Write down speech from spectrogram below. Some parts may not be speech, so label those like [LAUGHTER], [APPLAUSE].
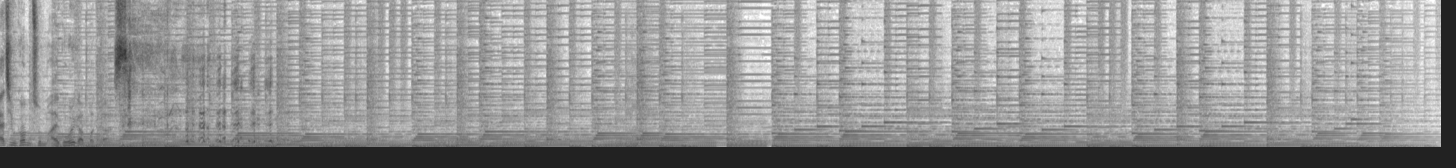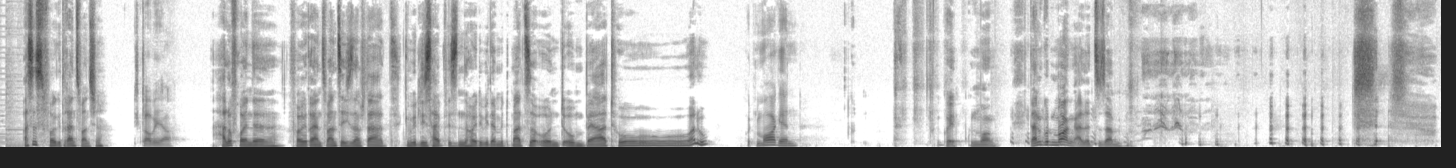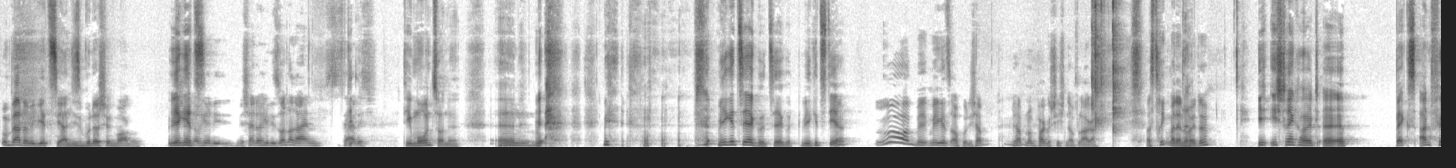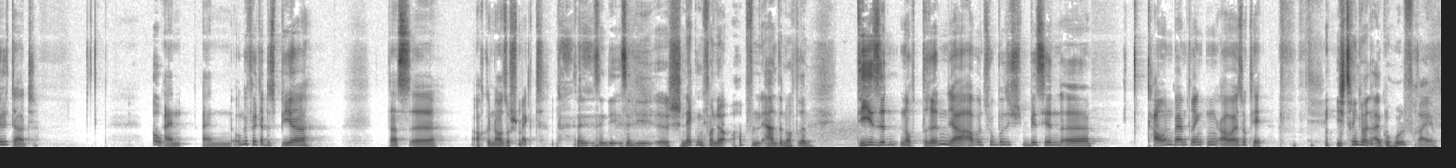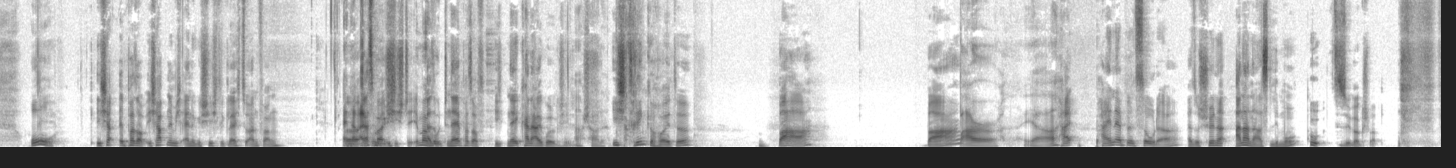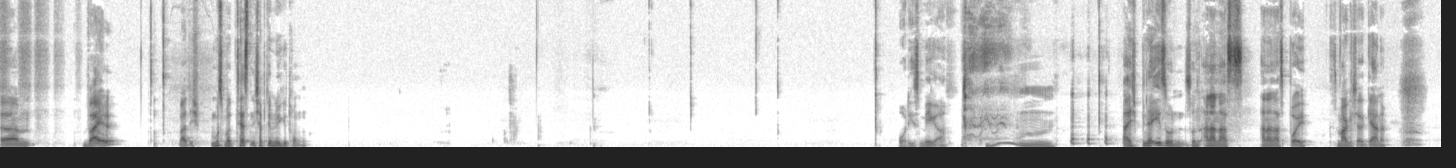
Herzlich willkommen zum Alkoholiker Podcast. Was ist Folge 23, ne? Ich glaube ja. Hallo Freunde, Folge 23 ist am Start. Gemütliches Halbwissen heute wieder mit Matze und Umberto. Hallo. Guten Morgen. Okay, guten Morgen. Dann guten Morgen alle zusammen. Umberto, wie geht's dir an diesem wunderschönen Morgen? Mir geht's. Die, mir scheint auch hier die Sonne rein. Das ist herrlich. Die Mondsonne. Äh, Mm. mir, mir, mir geht's sehr gut, sehr gut. Wie geht's dir? Ja, mir, mir geht's auch gut. Ich habe ich hab noch ein paar Geschichten auf Lager. Was trinken wir denn heute? Ich, ich trinke heute äh, äh, Becks Unfiltered. Oh. Ein, ein ungefiltertes Bier, das äh, auch genauso schmeckt. [LAUGHS] Sind, sind die, sind die äh, Schnecken von der Hopfenernte noch drin? Die sind noch drin, ja, ab und zu muss ich ein bisschen äh, kauen beim Trinken, aber ist okay. [LAUGHS] Ich trinke heute alkoholfrei. Oh, Ich hab, äh, pass auf, ich habe nämlich eine Geschichte gleich zu Anfang. eine Äh, Alkoholgeschichte, ich- immer also, gut. Nee, pass auf. Ich, nee, keine Alkoholgeschichte. Ach, schade. Ich trinke heute Bar, Bar, Bar, ja. Pi Pineapple Soda, also schöne Ananas-Limo. Uh, es ist übergeschwappt. [LAUGHS] ähm, weil, warte, ich muss mal testen, ich habe den nie getrunken. Oh, die ist mega. mm. Aber Ich bin ja eh so ein, so ein Ananas, Ananas-Boy. Das mag ich ja gerne.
